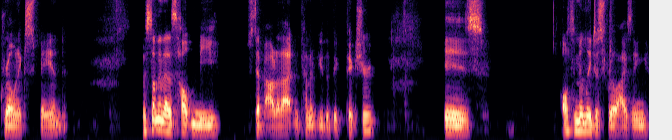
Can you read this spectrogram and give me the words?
grow and expand. But something that has helped me step out of that and kind of view the big picture is ultimately just realizing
